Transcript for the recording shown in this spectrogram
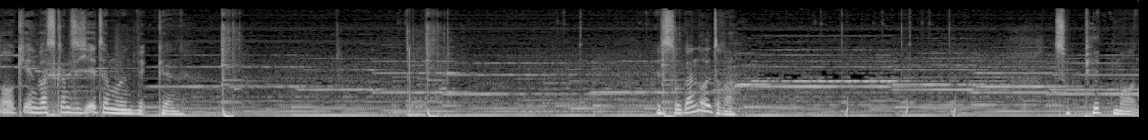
Okay, in was kann sich Ethermon entwickeln? Ist sogar ein Ultra. Zu Pitmon.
